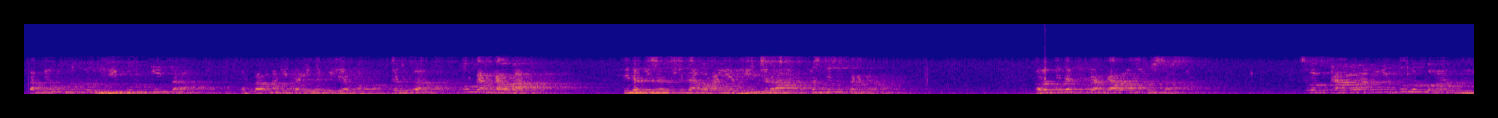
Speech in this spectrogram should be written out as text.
Tapi untuk menghibur kita, pertama kita ini pilihan Allah. Kedua, tukar kawan. Tidak bisa kita orang yang hijrah mesti tukar kawan. Kalau tidak tukar kawan susah. Sebab kawan itu mempengaruhi.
